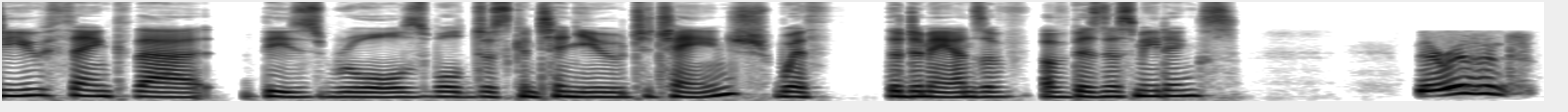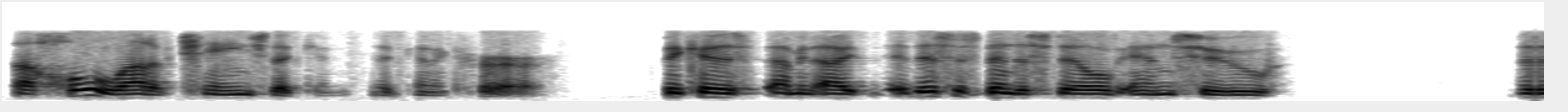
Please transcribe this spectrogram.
Do you think that these rules will just continue to change with the demands of, of business meetings? There isn't a whole lot of change that can that can occur because I mean I, this has been distilled into the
